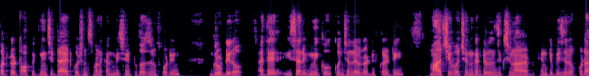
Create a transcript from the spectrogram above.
పర్టికులర్ టాపిక్ నుంచి డైరెక్ట్ క్వశ్చన్స్ మనకు కనిపించినాయి టూ థౌసండ్ ఫోర్టీన్ గ్రూప్ డీలో అయితే ఈసారి మీకు కొంచెం లెవెల్ ఆఫ్ డిఫికల్టీ మార్చి ఇవ్వచ్చు. ఎందుకంటే టూ థౌసండ్ సిక్స్టీన్ ఆర్ ఎన్టీపీసీలో కూడా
